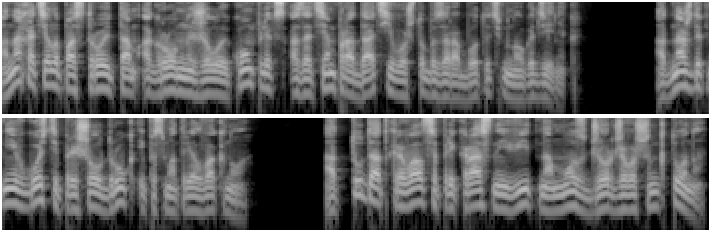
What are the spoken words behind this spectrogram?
Она хотела построить там огромный жилой комплекс, а затем продать его, чтобы заработать много денег. Однажды к ней в гости пришел друг и посмотрел в окно. Оттуда открывался прекрасный вид на мост Джорджа Вашингтона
